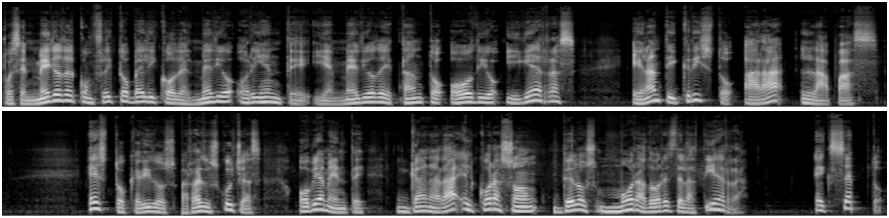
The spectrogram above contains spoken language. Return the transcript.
pues en medio del conflicto bélico del Medio Oriente y en medio de tanto odio y guerras, el anticristo hará la paz. Esto, queridos radioescuchas, obviamente ganará el corazón de los moradores de la tierra, excepto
